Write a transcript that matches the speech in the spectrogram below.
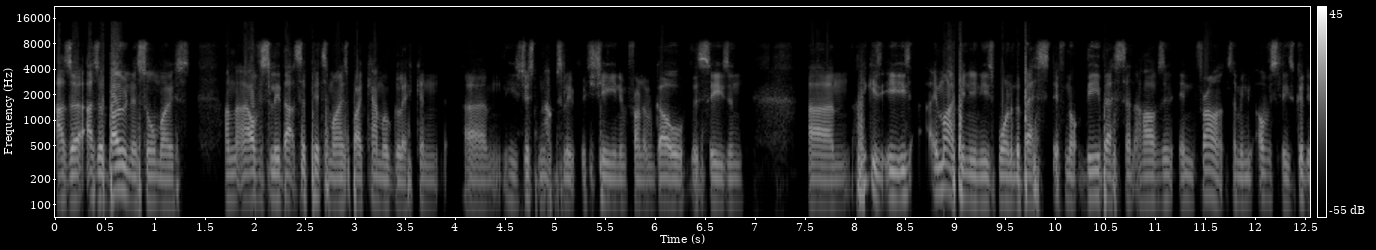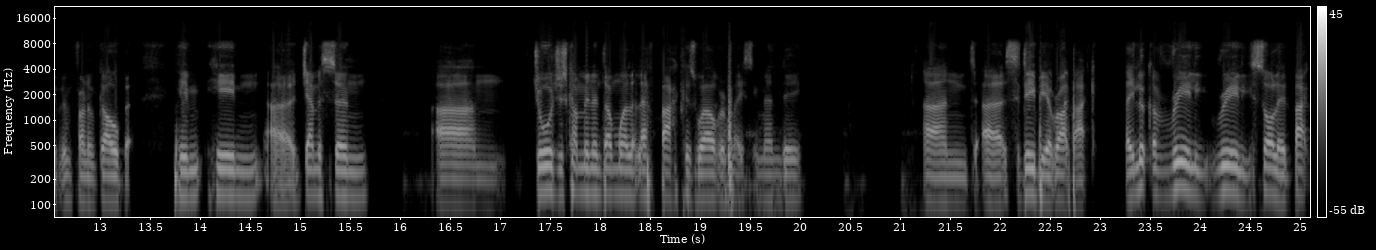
as a as a bonus almost. And obviously that's epitomised by Kamil Glik, and um, he's just an absolute machine in front of goal this season. Um, I think he's, he's, in my opinion, he's one of the best, if not the best, centre halves in, in France. I mean, obviously he's good in front of goal, but him, him, uh, Jemerson, um, George has come in and done well at left back as well, replacing Mendy, and uh, Sidibe at right back. They look a really, really solid back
